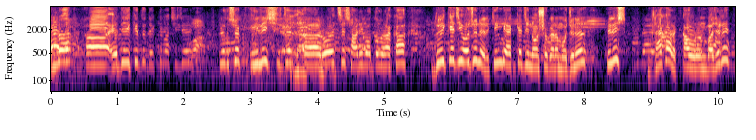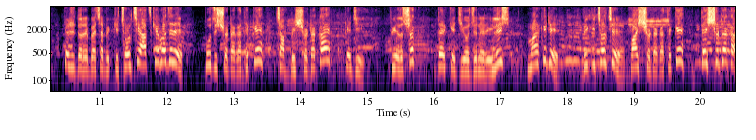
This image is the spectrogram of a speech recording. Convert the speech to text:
আমরা এদিকে কিন্তু দেখতে পাচ্ছি যে, প্রিয় দর্শক, ইলিশ যে রয়েছে সারিবদ্ধ রাখা, দুই কেজি ওজনের কিংবা এক কেজি নশো গ্রাম ওজনের ইলিশ ঢাকার কাউরন বাজারে কেজি দরে বেচা বিক্রি চলছে। আজকে বাজারে পঁচিশশো টাকা থেকে ছাব্বিশশো টাকায় কেজি। প্রিয় দর্শক, দেড় কেজি ওজনের ইলিশ মার্কেটে বিক্রি চলছে বাইশশো টাকা থেকে তেইশশো টাকা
